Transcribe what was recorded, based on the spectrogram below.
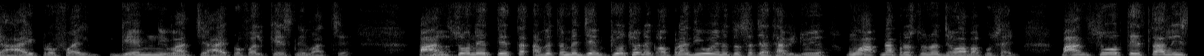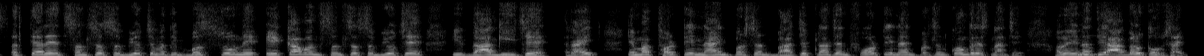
હાઈ પ્રોફાઇલ ગેમની વાત છે હાઈ પ્રોફાઇલ કેસની વાત છે. પાંચસો ને તેતા હવે તમે જેમ કહો છો ને કે અપરાધી હોય એને તો સજા થવી જોઈએ. હું આપના પ્રશ્નનો જવાબ આપું સાહેબ. પાંચસો તેતાલીસ અત્યારે સંસદ સભ્યો છે, એમાંથી બસો ને એકાવન સંસદ સભ્યો છે એ દાગી છે રાઈટ એમાં થર્ટી નાઇન ભાજપના છે ફોર્ટી નાઇન કોંગ્રેસના છે. હવે એનાથી આગળ કહું સાહેબ.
